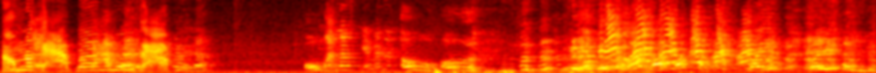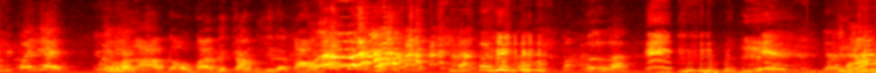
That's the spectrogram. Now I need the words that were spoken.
không nó cạp á nó muốn cạp làm độ mà phải công vậy đó con. Mất cười à. Giờ đã.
